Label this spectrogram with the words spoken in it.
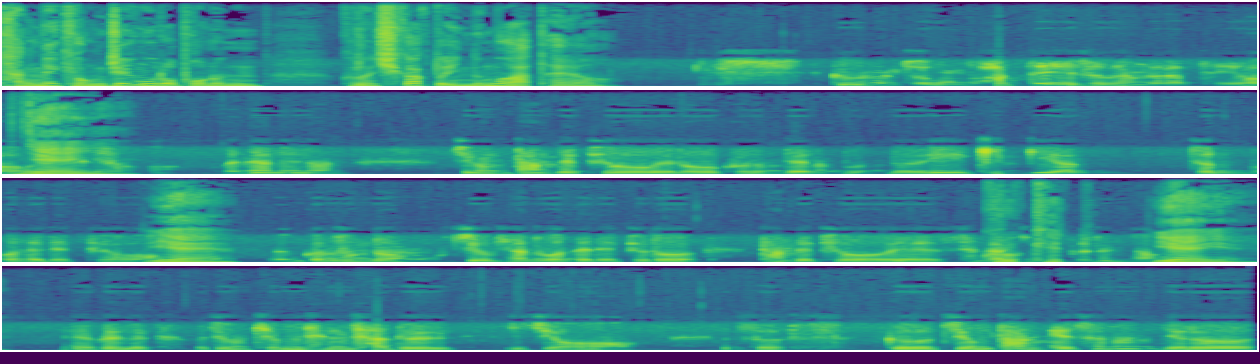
당내 경쟁으로 보는 그런 시각도 있는 것 같아요. 그거는 조금 확대해서 한 것 같아요. 예, 그래서 왜냐하면은 지금 당 대표로 거론되는 분들이 김기현 전 원내대표, 예, 권성동 지금 현 원내대표도 당 대표의 생각이 좀 그렇게- 있거든요. 예, 예. 예, 그러니까 지금 경쟁자들이죠. 그래서 그 지금 당에서는 여러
